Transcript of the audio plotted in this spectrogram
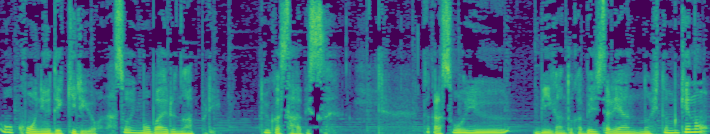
を購入できるような、そういうモバイルのアプリというかサービス。だからそういうビーガンとかベジタリアンの人向けの、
